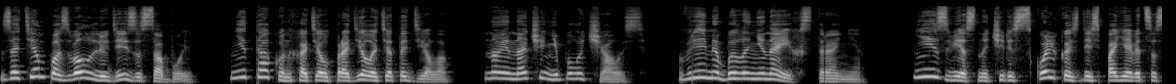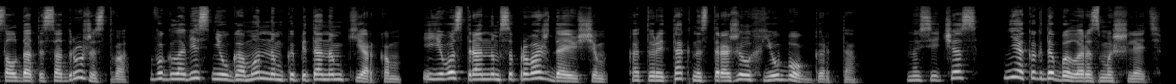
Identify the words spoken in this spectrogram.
затем позвал людей за собой. Не так он хотел проделать это дело, но иначе не получалось. Время было не на их стороне. Неизвестно, через сколько здесь появятся солдаты Содружества во главе с неугомонным капитаном Керком и его странным сопровождающим, который так насторожил Хью Боггарта. Но сейчас некогда было размышлять.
